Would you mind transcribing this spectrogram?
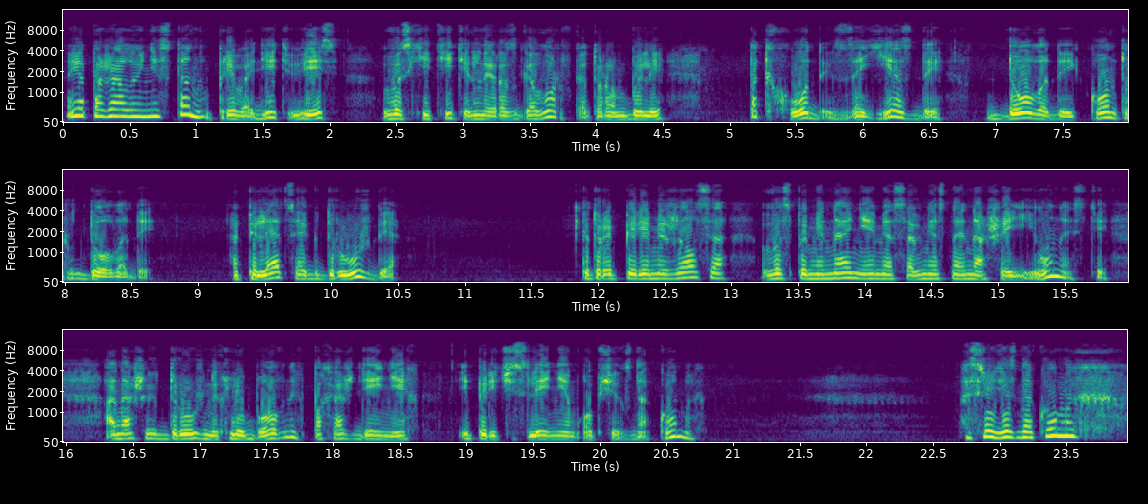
но я, пожалуй, не стану приводить весь восхитительный разговор, в котором были подходы, заезды, доводы и контрдоводы, апелляция к дружбе, который перемежался воспоминаниями о совместной нашей юности, о наших дружных любовных похождениях и перечислением общих знакомых. А среди знакомых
